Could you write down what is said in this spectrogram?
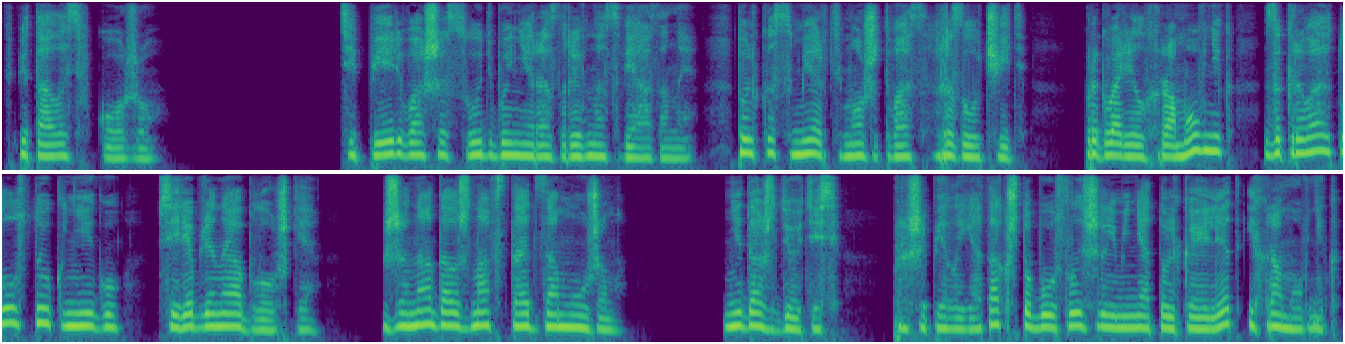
впиталась в кожу. Теперь ваши судьбы неразрывно связаны. Только смерть может вас разлучить, проговорил храмовник, закрывая толстую книгу в серебряной обложке. Жена должна встать за мужем. Не дождетесь, прошипела я так, чтобы услышали меня только Элет и храмовник.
